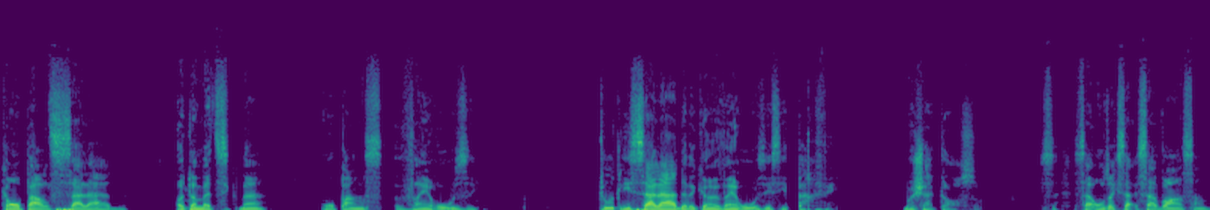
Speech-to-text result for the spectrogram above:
quand on parle salade, automatiquement, on pense vin rosé. Toutes les salades avec un vin rosé, c'est parfait. Moi, j'adore ça. On dirait que ça, ça va ensemble.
